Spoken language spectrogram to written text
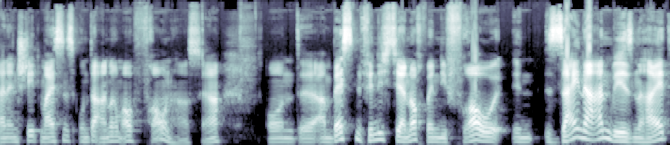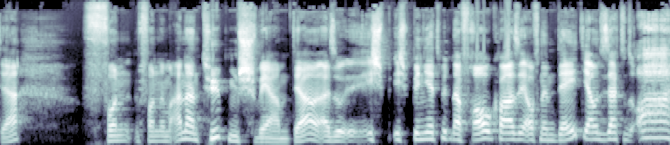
dann entsteht meistens unter anderem auch Frauenhass, ja. Und äh, am besten finde ich es ja noch, wenn die Frau in seiner Anwesenheit, ja, von, von einem anderen Typen schwärmt, ja. Also ich, ich bin jetzt mit einer Frau quasi auf einem Date, ja, und sie sagt uns, oh,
